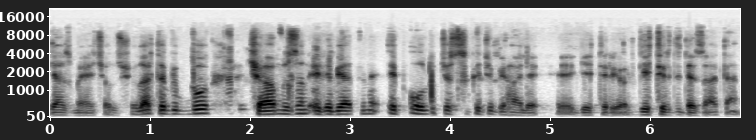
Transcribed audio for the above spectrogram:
yazmaya çalışıyorlar. Tabii bu çağımızın edebiyatını hep oldukça sıkıcı bir hale e, getiriyor. Getirdi de zaten.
